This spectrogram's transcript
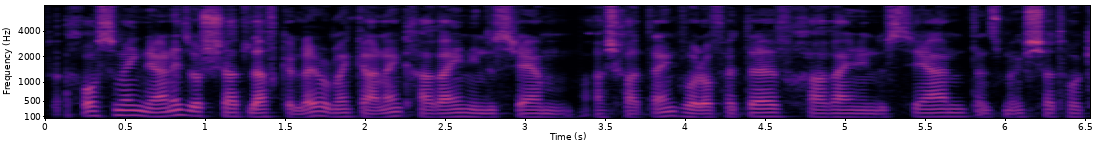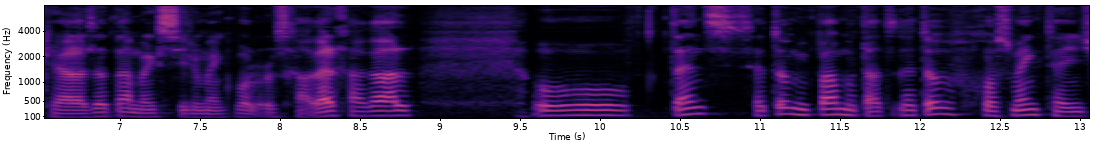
խոսում ենք նրանից, որ շատ լավ կլներ, որ մենք կանենք խաղային ինդուստրիայում աշխատենք, որովհետև խաղային ինդուստրիան տենց մենք շատ հոգեարազատ է, մենք սիրում ենք բոլորս խաղեր խաղալ ու տենց հետո մի բան մտածել, հետո խոսում ենք թե ինչ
